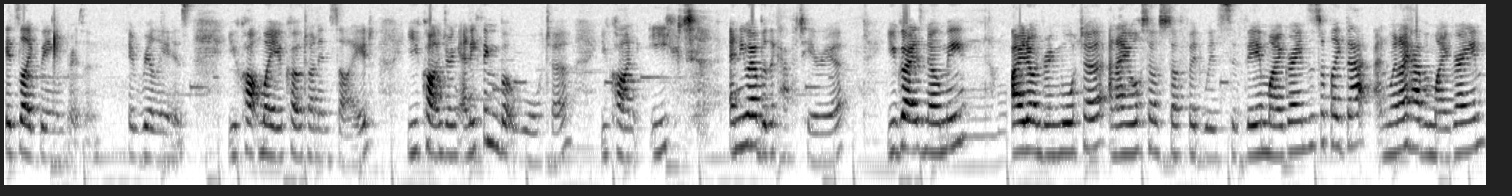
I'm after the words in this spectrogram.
It's like being in prison. It really is. You can't wear your coat on inside. You can't drink anything but water. You can't eat anywhere but the cafeteria. You guys know me. I don't drink water and I also suffered with severe migraines and stuff like that. And when I have a migraine,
